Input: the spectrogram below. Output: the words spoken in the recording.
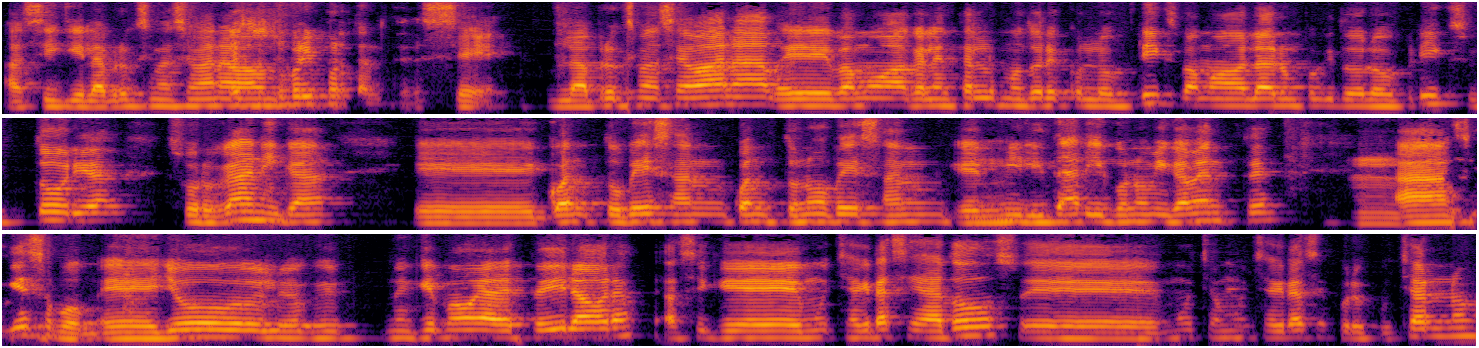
Así que la próxima semana... Eso es súper importante. Sí. La próxima semana eh, vamos a calentar los motores con los BRICS, vamos a hablar un poquito de los BRICS, su historia, su orgánica, eh, cuánto pesan, cuánto no pesan, militar y económicamente. Mm. Así que eso, pues, yo me, me voy a despedir ahora, así que muchas gracias a todos, muchas, muchas gracias por escucharnos,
